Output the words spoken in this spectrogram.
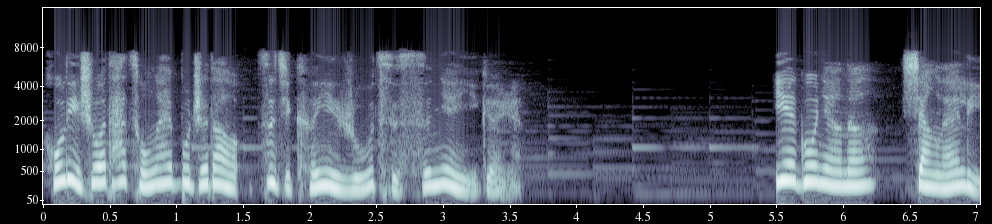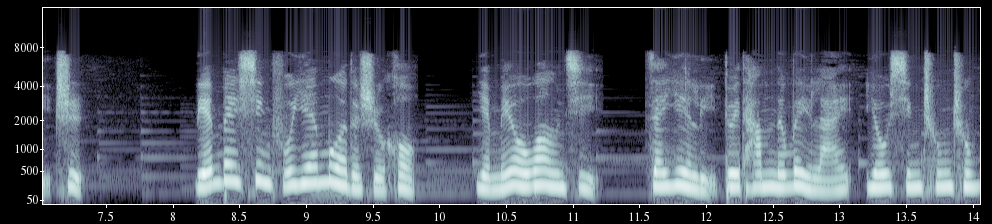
狐狸说：“他从来不知道自己可以如此思念一个人。”叶姑娘呢，向来理智，连被幸福淹没的时候，也没有忘记在夜里对他们的未来忧心忡忡。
